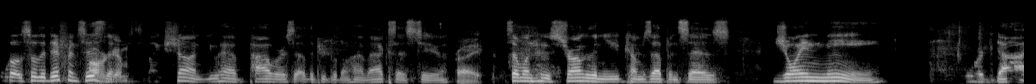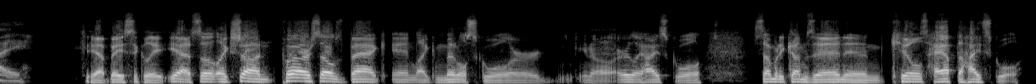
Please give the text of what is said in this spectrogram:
well, so the difference is that, like Sean, you have powers that other people don't have access to. Right. Someone who's stronger than you comes up and says, "Join me, or die." Yeah, basically. Yeah. So like Sean, put ourselves back in like middle school or you know, early high school. Somebody comes in and kills half the high school.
